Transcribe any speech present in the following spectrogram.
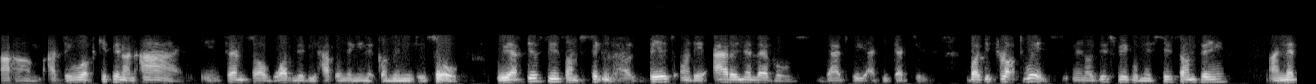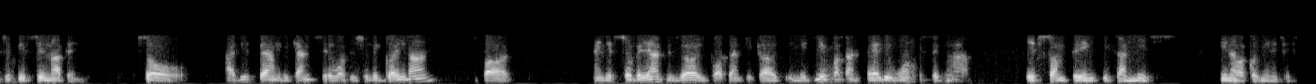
um, as a way of keeping an eye in terms of what may be happening in the community. So we are still seeing some signals based on the RNA levels that we are detecting. But it fluctuates. You know, this week we may see something, and next week we see nothing. So at this time we can't say what is really going on, but and the surveillance is very important because it may give us an early warning signal if something is amiss in our communities.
